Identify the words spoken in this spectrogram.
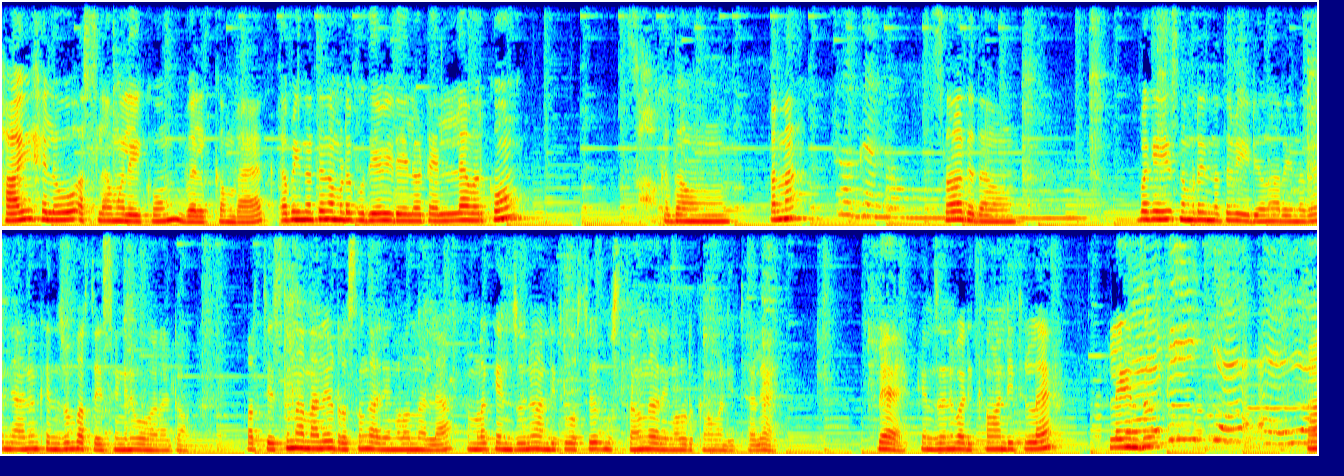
ഹായ് ഹലോ അസ്സാം വലൈക്കും വെൽക്കം ബാക്ക് അപ്പോൾ ഇന്നത്തെ നമ്മുടെ പുതിയ വീഡിയോയിലോട്ട് എല്ലാവർക്കും സ്വാഗതം. പറഞ്ഞ? സ്വാഗതം. അപ്പോൾ കേസ് നമ്മുടെ ഇന്നത്തെ വീഡിയോ എന്ന് പറയുന്നത് ഞാനും കെൻസും പർച്ചേസിങ്ങിന് പോകാണ് കേട്ടോ പർച്ചേസിംഗ് എന്ന് പറഞ്ഞാൽ ഡ്രസ്സും കാര്യങ്ങളൊന്നുമല്ല. നമ്മളെ കെൻസുവിന് വേണ്ടിയിട്ട് കുറച്ച് പുസ്തകവും കാര്യങ്ങളും എടുക്കാൻ വേണ്ടിയിട്ടാണ് അല്ലേ? അല്ലേ? കെൻസുവിന് പഠിക്കാൻ വേണ്ടിയിട്ടുള്ള അല്ലേ കെൻസു? ആ.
